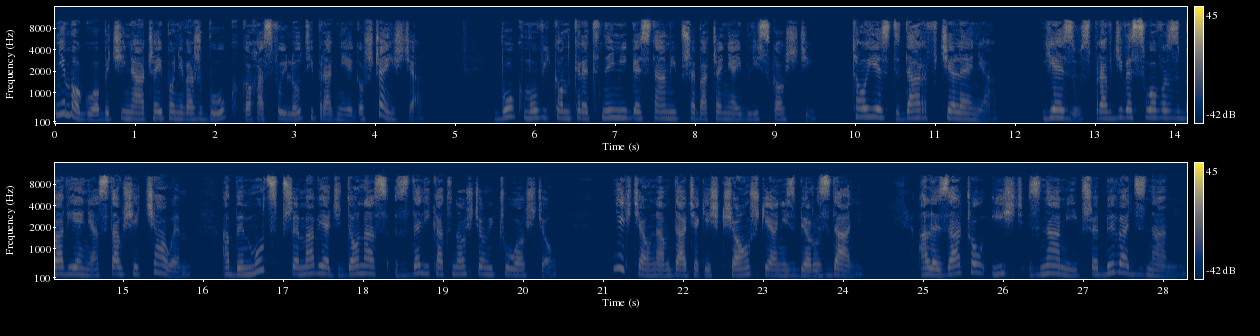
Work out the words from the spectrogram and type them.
Nie mogło być inaczej, ponieważ Bóg kocha swój lud i pragnie jego szczęścia. Bóg mówi konkretnymi gestami przebaczenia i bliskości. To jest dar wcielenia. Jezus, prawdziwe słowo zbawienia, stał się ciałem, aby móc przemawiać do nas z delikatnością i czułością. Nie chciał nam dać jakiejś książki ani zbioru zdań, ale zaczął iść z nami przebywać z nami.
